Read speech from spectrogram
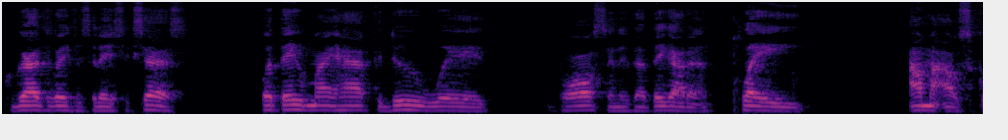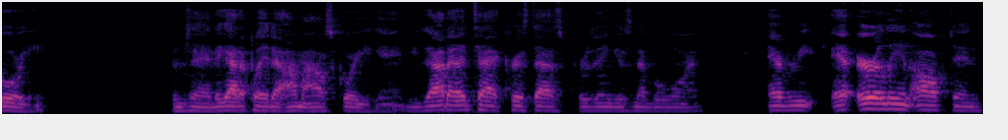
congratulations to their success. What they might have to do with Boston is that they gotta play. I'ma outscore you. you know I'm saying they gotta play the I'ma outscore you game. You gotta attack Kristaps Porzingis number one every early and often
